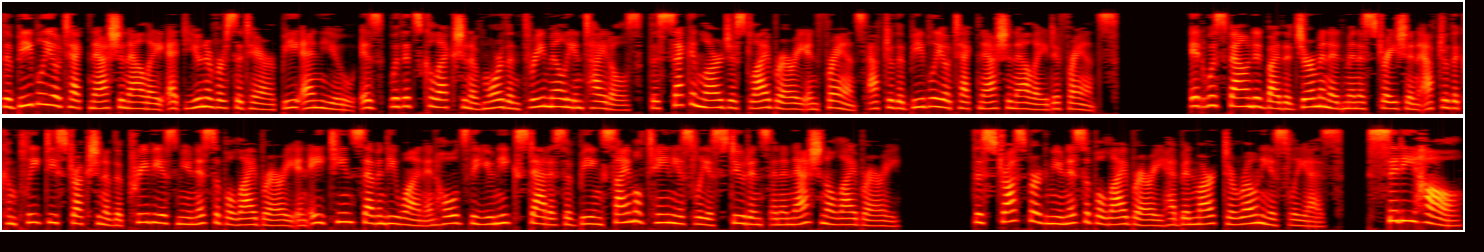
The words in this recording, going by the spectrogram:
The Bibliothèque nationale et universitaire BNU is, with its collection of more than 3 million titles, the second largest library in France after the Bibliothèque nationale de France. It was founded by the German administration after the complete destruction of the previous municipal library in 1871 and holds the unique status of being simultaneously a student's and a national library. The Strasbourg Municipal Library had been marked erroneously as City Hall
